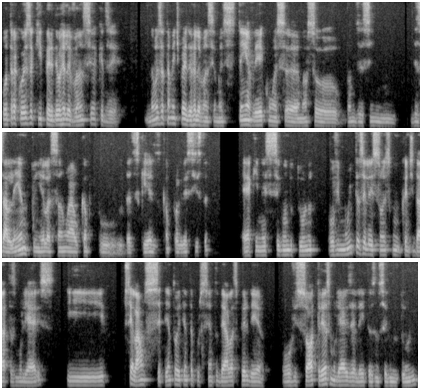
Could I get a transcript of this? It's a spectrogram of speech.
Outra coisa que perdeu relevância, quer dizer, não exatamente perdeu relevância, mas tem a ver com esse nosso, vamos dizer assim, desalento em relação ao campo das esquerdas, campo progressista, é que nesse segundo turno houve muitas eleições com candidatas mulheres e sei lá, uns 70% ou 80% delas perderam. Houve só três mulheres eleitas no segundo turno,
